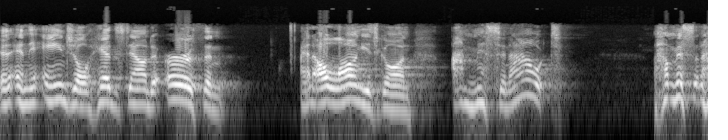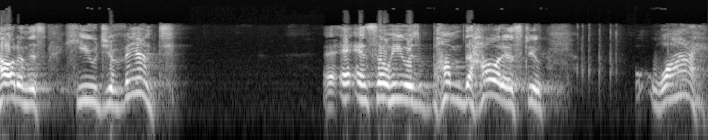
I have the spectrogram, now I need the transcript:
And, and the angel heads down to earth, and, and all along he's going, I'm missing out. I'm missing out on this huge event. And, and so he was bummed out as to why.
